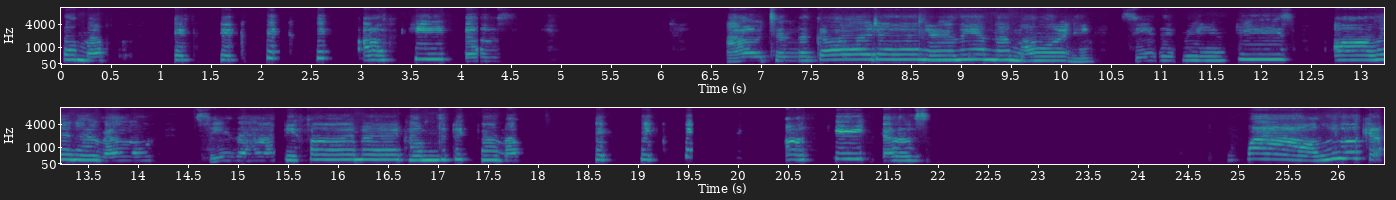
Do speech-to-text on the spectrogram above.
them up. Pick, pick, pick, pick, off he goes. Out in the garden early in the morning, see the green peas all in a row. See the happy farmer come to pick them up. Pick, pick, pick, pick, off he goes. Wow, look at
